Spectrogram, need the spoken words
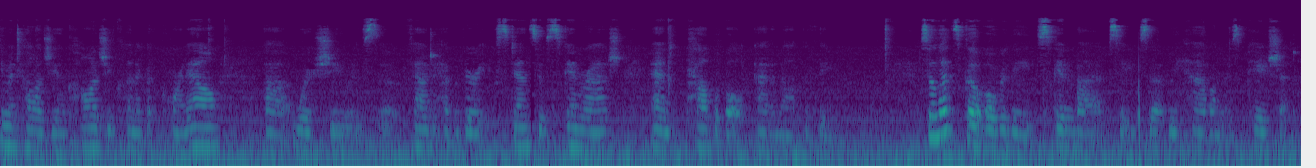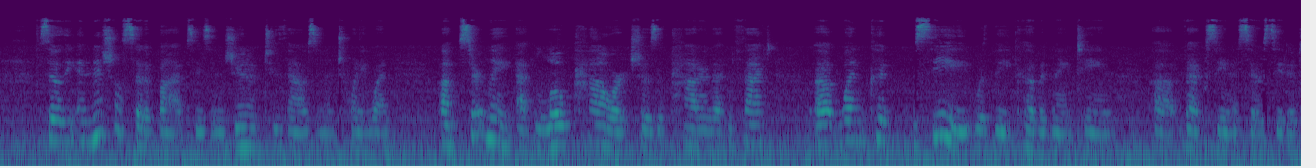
Hematology Oncology Clinic at Cornell, uh, where she was uh, found to have a very extensive skin rash and palpable adenopathy. So let's go over the skin biopsies that we have on this patient. So the initial set of biopsies in June of 2021 um, certainly at low power, shows a pattern that, in fact, uh, one could see with the COVID 19 uh, vaccine associated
